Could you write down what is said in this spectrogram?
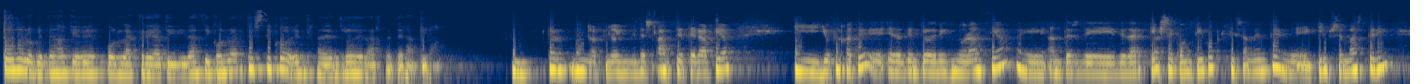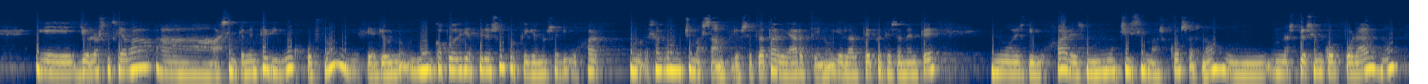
todo lo que tenga que ver con la creatividad y con lo artístico entra dentro de la arte terapia. al final dices arte terapia y yo fíjate, era dentro de la ignorancia, eh, antes de, dar clase contigo precisamente en Eclipse Mastery, eh, yo lo asociaba a, simplemente dibujos, ¿no? Y decía, yo nunca podría hacer eso porque yo no sé dibujar. No, es algo mucho más amplio, se trata de arte, ¿no? Y el arte precisamente no es dibujar, es muchísimas cosas, ¿no? Una expresión corporal, ¿no?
